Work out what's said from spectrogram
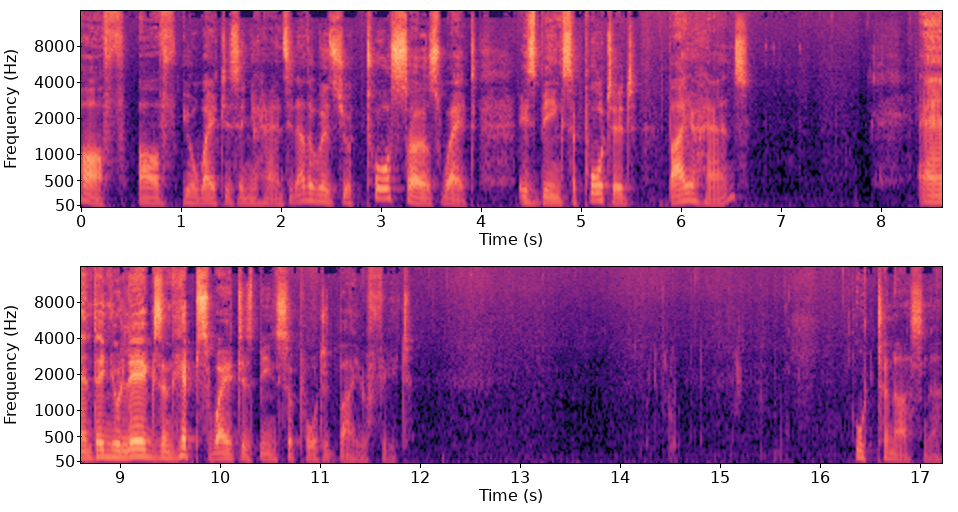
half of your weight is in your hands. In other words, your torso's weight is being supported by your hands. And then your legs and hips' weight is being supported by your feet. Uttanasana,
